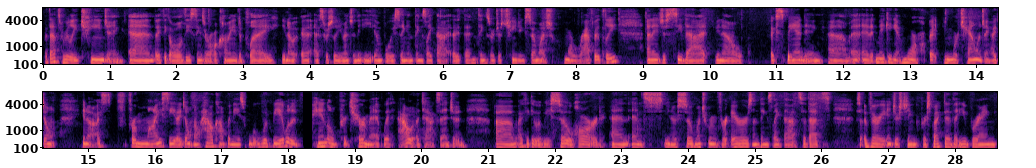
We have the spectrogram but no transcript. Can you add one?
but that's really changing, and I think all of these things are all coming into play. You know, especially you mentioned the e invoicing and things like that, and things are just changing so much more rapidly, and I just see that you know expanding um, and, and making it more more challenging. I don't, you know, I, from my seat, I don't know how companies w- would be able to handle procurement without a tax engine. Um, I think it would be so hard and and you know so much room for errors and things like that. So that's a very interesting perspective that you bring.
